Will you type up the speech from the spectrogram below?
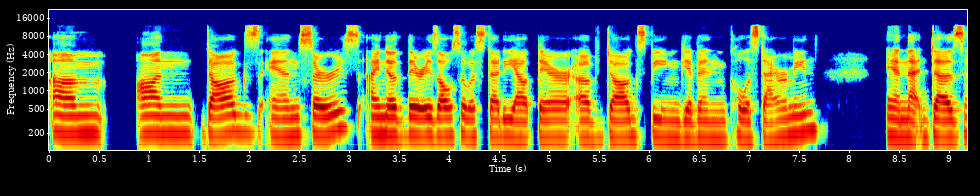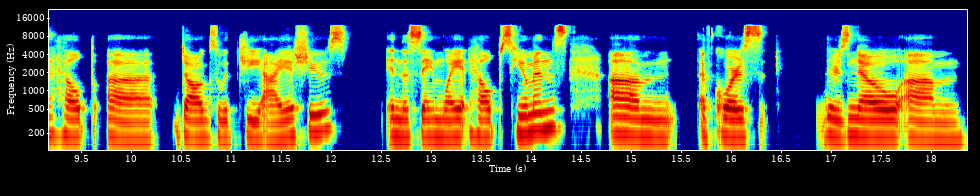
um on dogs and CIRS. I know there is also a study out there of dogs being given cholestyramine, and that does help uh, dogs with GI issues in the same way it helps humans. Um, of course, there's no um,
